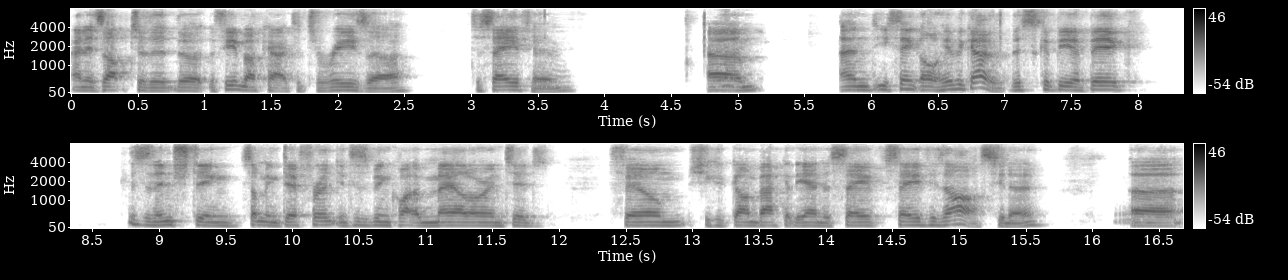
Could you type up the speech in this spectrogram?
and it's up to the the, the female character Teresa to save him. Um, and you think, oh, here we go. This could be a big. This is an interesting, something different. It has been quite a male-oriented film. She could come back at the end and save save his ass, you know. Uh,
